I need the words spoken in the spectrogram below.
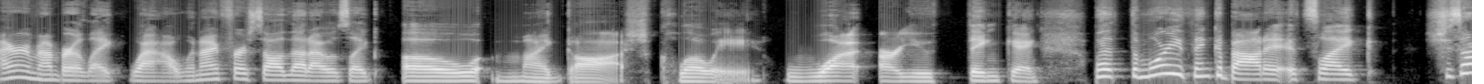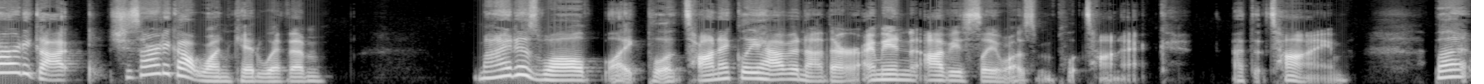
I remember like, wow, when I first saw that, I was like, oh my gosh, Khloe, what are you thinking? But the more you think about it, it's like, she's already got she's already got one kid with him. Might as well like platonically have another. I mean, obviously it wasn't platonic at the time, but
